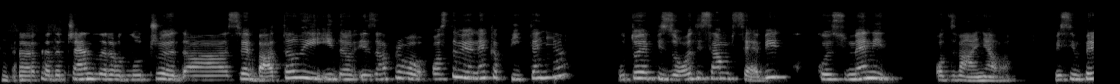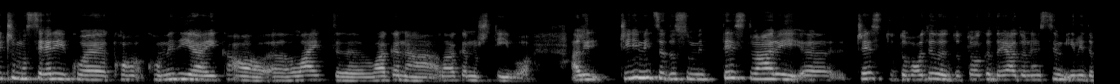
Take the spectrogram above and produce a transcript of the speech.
Kada Chandler odlučuje da sve batali i da je zapravo postavio neka pitanja u toj epizodi sam sebi koje su meni odzvanjala. Mislim, pričamo o seriji koja je ko komedija i kao uh, light, uh, lagana, lagano štivo. Ali činjenica da su me te stvari uh, često dovodile do toga da ja donesem ili da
